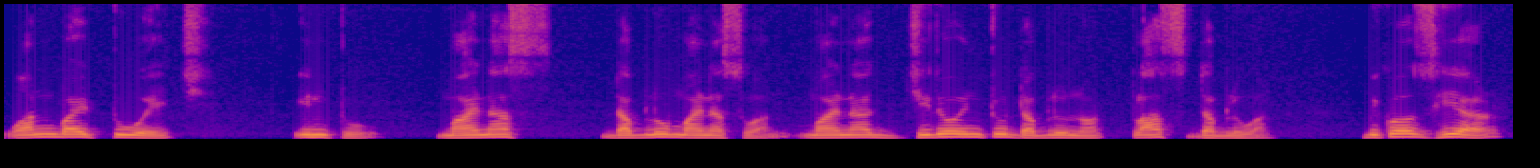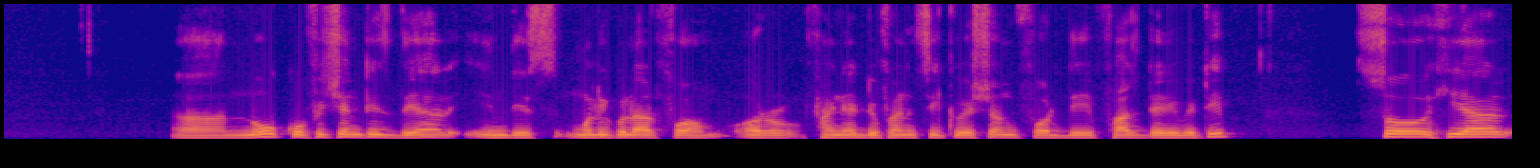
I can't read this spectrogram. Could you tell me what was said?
1 by 2h into minus w minus 1 minus 0 into w naught plus w1 because here uh, no coefficient is there in this molecular form or finite difference equation for the first derivative. So, here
